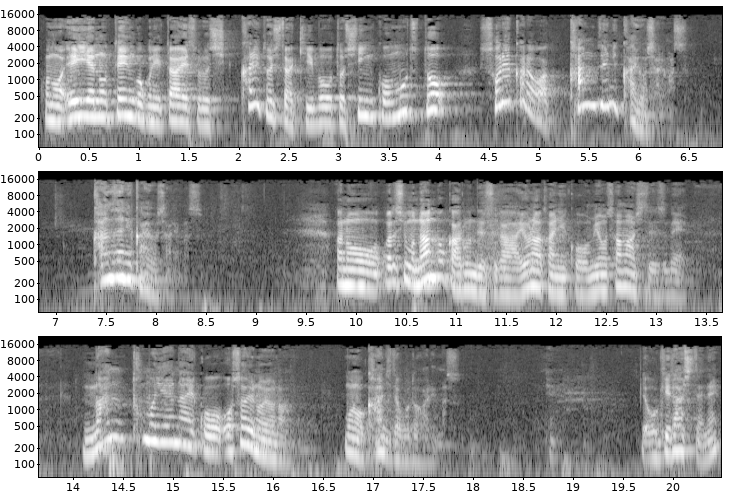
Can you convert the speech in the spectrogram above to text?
この永遠の天国に対するしっかりとした希望と信仰を持つとそれからは完全に解放されます。完全に解放されます。あの私も何度かあるんですが夜中にこう目を覚ましてですね何とも言えないこう遅いのようなものを感じたことがあります。で起き出してね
